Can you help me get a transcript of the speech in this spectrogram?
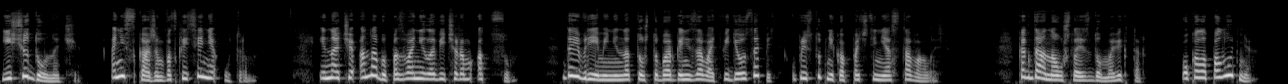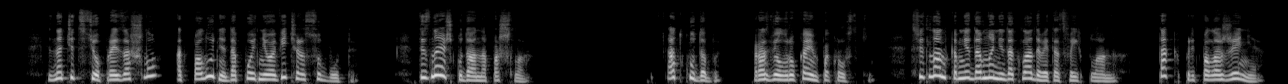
еще до ночи, а не, скажем, в воскресенье утром. Иначе она бы позвонила вечером отцу. Да и времени на то, чтобы организовать видеозапись, у преступников почти не оставалось. Когда она ушла из дома, Виктор? Около полудня? Значит, все произошло от полудня до позднего вечера субботы. Ты знаешь, куда она пошла? Откуда бы? Развел руками Покровский. Светланка мне давно не докладывает о своих планах. Так, предположение.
